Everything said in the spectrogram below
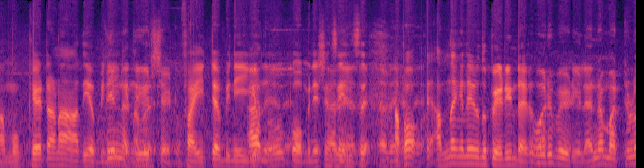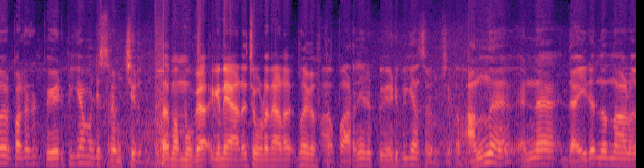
മമ്മൂക്കേട്ടാണ് ആദ്യം അഭിനയിക്കുന്നത്. തീർച്ചയായിട്ടും. ഫൈറ്റ് അഭിനയിക്കുന്നു കോമ്പിനേഷൻ സീൻസ് അപ്പൊ അന്ന് എങ്ങനെയായിരുന്നു പേടി ഉണ്ടായിരുന്നു ഒരു പേടിയില്ല. എന്നെ മറ്റുള്ളവർ പലരും പേടിപ്പിക്കാൻ വേണ്ടി ശ്രമിച്ചിരുന്നു. മമ്മൂക്ക ഇങ്ങനെയാണ് ചൂടനാണ് പറഞ്ഞൊരു ആ പറഞ്ഞിട്ട് ശ്രമിച്ചത് അന്ന് എന്നെ ധൈര്യം തന്ന ആൾ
